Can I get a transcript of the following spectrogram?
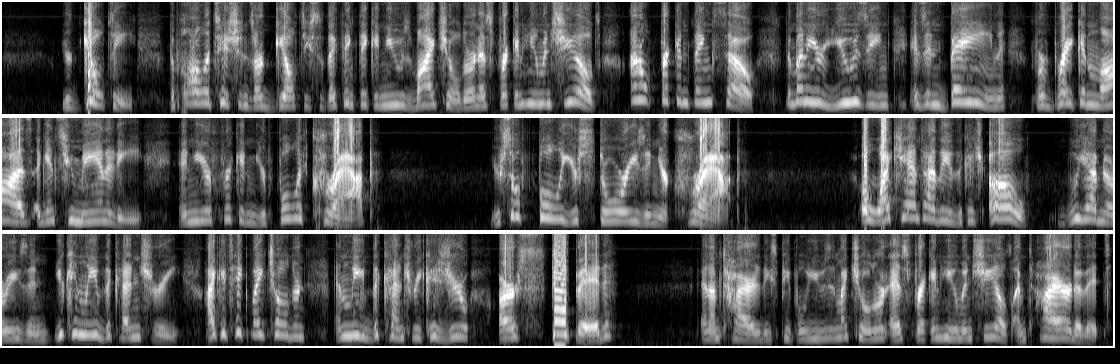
You're guilty. The politicians are guilty, so they think they can use my children as frickin' human shields. I don't frickin' think so. The money you're using is in vain for breaking laws against humanity. And you're frickin', you're full of crap. You're so full of your stories and your crap. Oh, why can't I leave the country? Oh, we have no reason. You can leave the country. I can take my children and leave the country because you are stupid. And I'm tired of these people using my children as frickin' human shields. I'm tired of it.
